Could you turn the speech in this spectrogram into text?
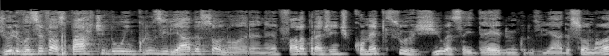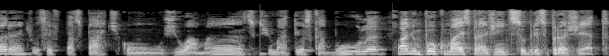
Júlio, você faz parte do Encruzilhada Sonora, né? Fala pra gente como é que surgiu essa ideia do Encruzilhada Sonora, né? que você faz parte com o Gil Amans, o Matheus Cabula. Fale um pouco mais pra gente sobre esse projeto.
